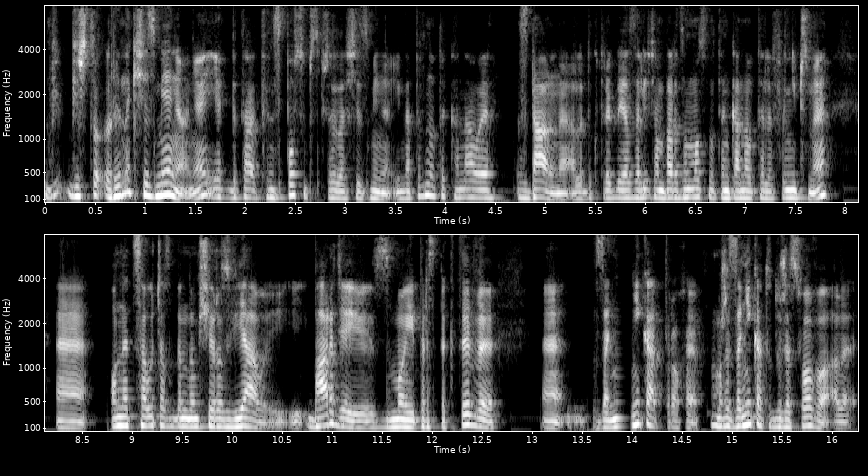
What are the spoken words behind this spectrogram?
Wiesz co, rynek się zmienia, nie? Jakby ta, ten sposób sprzedaży się zmienia i na pewno te kanały zdalne, ale do którego ja zaliczam bardzo mocno ten kanał telefoniczny, e, one cały czas będą się rozwijały i bardziej z mojej perspektywy e, zanika trochę, może zanika to duże słowo, ale e,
